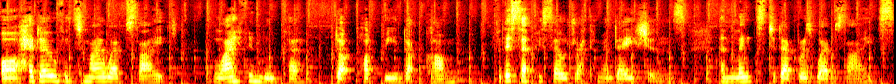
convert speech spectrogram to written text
or head over to my website, lifeinlucca.podbean.com, for this episode's recommendations and links to Deborah's websites.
